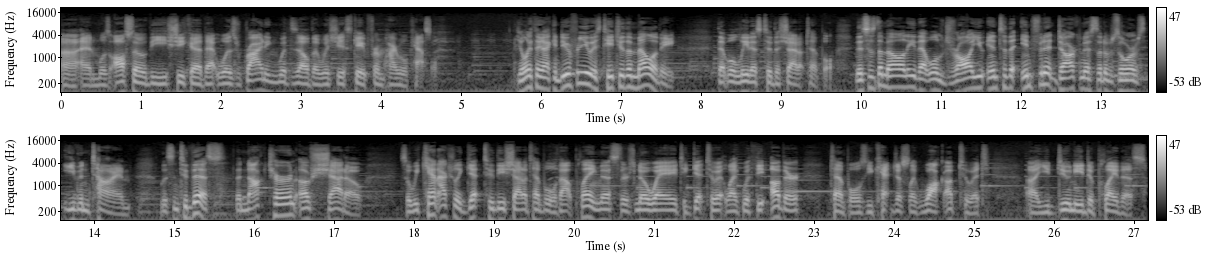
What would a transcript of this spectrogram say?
uh, and was also the Sheikah that was riding with Zelda when she escaped from Hyrule Castle. The only thing I can do for you is teach you the melody that will lead us to the Shadow Temple. This is the melody that will draw you into the infinite darkness that absorbs even time. Listen to this the Nocturne of Shadow. So we can't actually get to the Shadow Temple without playing this. There's no way to get to it like with the other temples. You can't just like walk up to it. Uh, you do need to play this.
